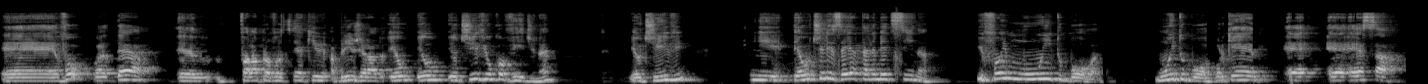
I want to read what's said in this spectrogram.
É, vou até é, falar para você aqui, abrir Geraldo. Eu, eu, eu tive o Covid, né? Eu tive e eu utilizei a telemedicina e foi muito boa muito boa, porque é, é essa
